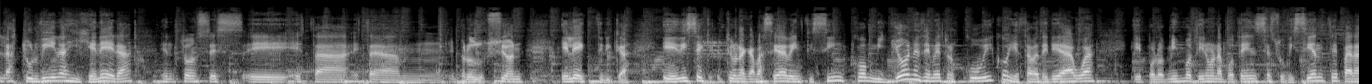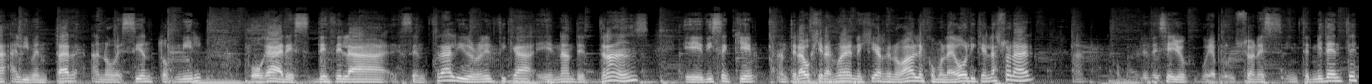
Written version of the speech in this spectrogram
las turbinas y genera entonces eh, esta, esta mm, producción eléctrica. Eh, dice que tiene una capacidad de 25 millones de metros cúbicos y esta batería de agua eh, por lo mismo tiene una potencia suficiente para alimentar a 900 mil hogares. Desde la central hidroeléctrica Nande Trans dicen que ante el auge de las nuevas energías renovables como la eólica y la solar, ¿ah? como les decía yo, cuya producción es intermitente,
